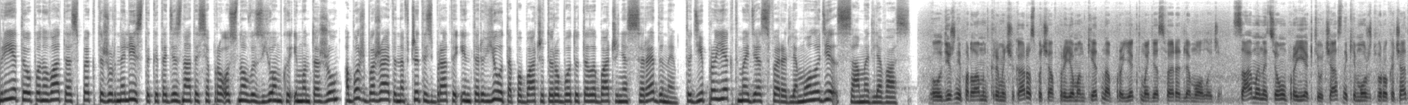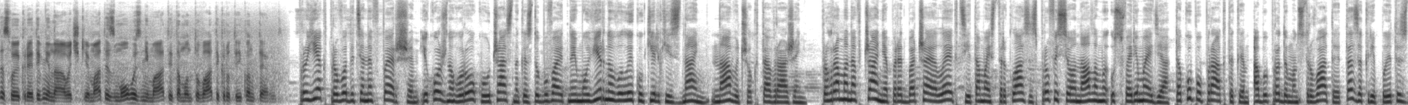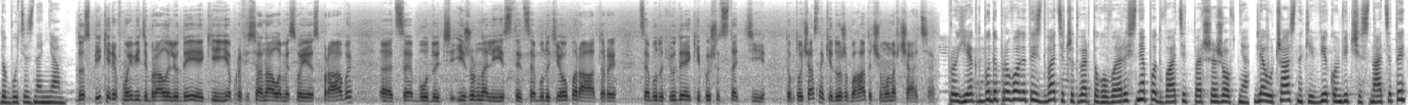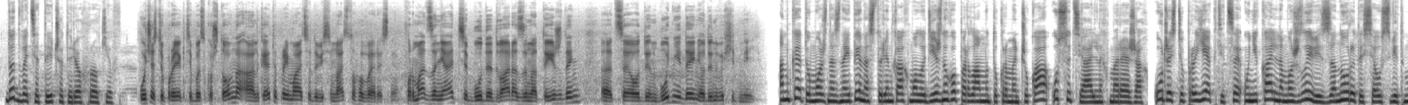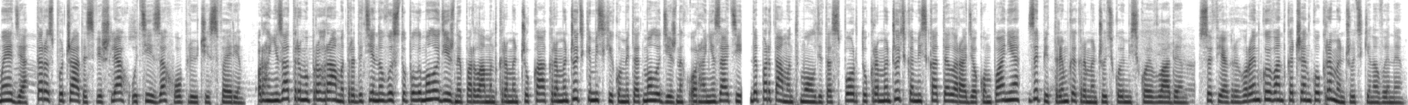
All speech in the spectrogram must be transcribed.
Мрієте опанувати аспекти журналістики та дізнатися про основи зйомки і монтажу, або ж бажаєте навчитись брати інтерв'ю та побачити роботу телебачення зсередини? Тоді проєкт Медіасфери для молоді саме для вас. Молодіжний парламент Кременчука розпочав прийом анкет на проєкт Медіасфера для молоді. Саме на цьому проєкті учасники можуть прокачати свої креативні навички, мати змогу знімати та монтувати крутий контент. Проєкт проводиться не вперше, і кожного року учасники здобувають неймовірно велику кількість знань, навичок та вражень. Програма навчання передбачає лекції та майстер-класи з професіоналами у сфері медіа та купу практики, аби продемонструвати та закріпити здобуті знання. До спікерів ми відібрали людей, які є професіоналами своєї справи. Е, Це будуть і журналісти, це будуть і оператори, це будуть люди, які пишуть статті. Тобто учасники дуже багато чому навчаться. Проєкт буде проводитись 24 вересня по 21 жовтня для учасників віком від 16 до 24 років. Участь у проєкті безкоштовна, а анкети приймаються до 18 вересня. Формат занять буде два рази на тиждень. Е, Це один будній день, один вихідний. Анкету можна знайти на сторінках молодіжного парламенту Кременчука у соціальних мережах. Участь у проєкті це унікальна можливість зануритися у світ медіа та розпочати свій шлях у цій захоплюючій сфері. Організаторами програми традиційно виступили молодіжний парламент Кременчука, Кременчуцький міський комітет молодіжних організацій, департамент молоді та спорту, Кременчуцька міська телерадіокомпанія за підтримки Кременчуцької міської влади. Софія Григоренко, Іван Ткаченко, Кременчуцькі новини.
